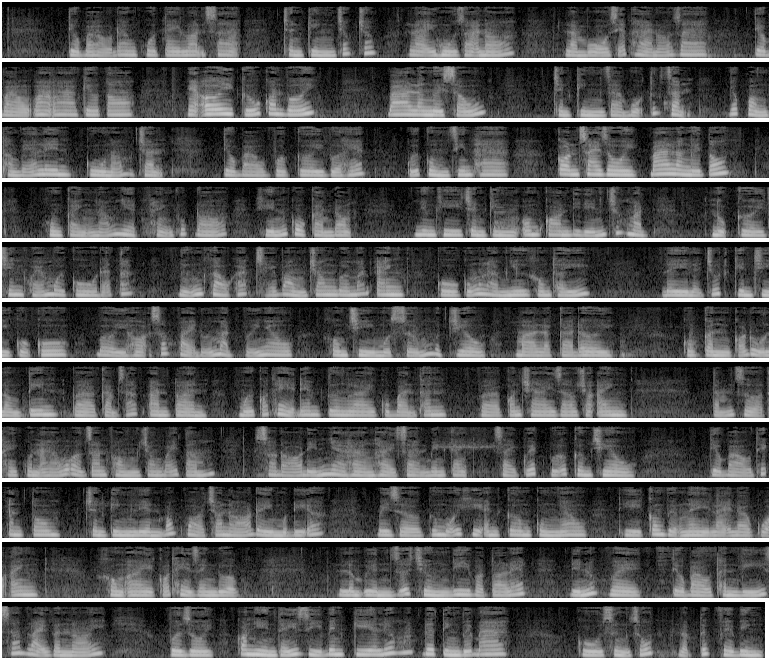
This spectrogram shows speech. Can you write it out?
Tiểu Bảo đang cua tay loạn xạ, Trần Kình chốc chốc lại hù dọa nó, làm bộ sẽ thả nó ra. Tiểu Bảo oa oa kêu to, mẹ ơi cứu con với. Ba là người xấu. Trần Kình giả bộ tức giận, nhấc bổng thằng bé lên, cù nó một trận. Tiểu Bảo vừa cười vừa hét, cuối cùng xin tha. Con sai rồi, ba là người tốt. Khung cảnh náo nhiệt hạnh phúc đó khiến cô cảm động. Nhưng khi Trần Kình ôm con đi đến trước mặt, nụ cười trên khóe môi cô đã tắt. Những khao khát cháy bỏng trong đôi mắt anh, cô cũng làm như không thấy. Đây là chút kiên trì của cô, bởi họ sắp phải đối mặt với nhau, không chỉ một sớm một chiều, mà là cả đời. Cô cần có đủ lòng tin và cảm giác an toàn mới có thể đem tương lai của bản thân và con trai giao cho anh tắm rửa thay quần áo ở gian phòng trong bãi tắm, sau đó đến nhà hàng hải sản bên cạnh giải quyết bữa cơm chiều. Tiểu bảo thích ăn tôm, Trần Kinh liền bóc vỏ cho nó đầy một đĩa. Bây giờ cứ mỗi khi ăn cơm cùng nhau thì công việc này lại là của anh. Không ai có thể giành được. Lâm Uyển giữa chừng đi vào toilet, đến lúc về, tiểu bảo thần bí sát lại gần nói. Vừa rồi, con nhìn thấy gì bên kia liếc mắt đưa tình với ba. Cô sửng sốt, lập tức phê bình.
